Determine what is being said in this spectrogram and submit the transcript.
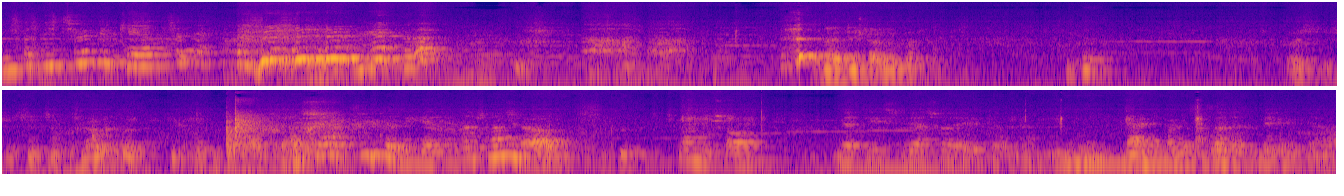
Ist das nicht schön mit Kerze? Wer die Schlange gemacht? Was? Das ist jetzt eine Schlange die Das ist ja Kügel hier, dieser Schlangenschau. Schlangenschau. Ja, die ist ja schon älter, ne? Nein, weil das ist ja das Bild, ja.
